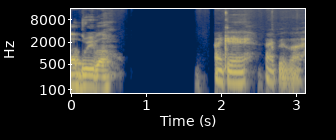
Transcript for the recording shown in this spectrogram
Abiriba. Okay, Abiriba.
